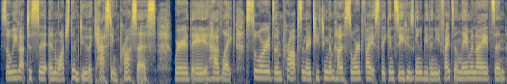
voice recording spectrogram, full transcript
So we got to sit and watch them do the casting process where they have like swords and props and they're teaching them how to sword fight so they can see who's going to be the Nephites and Lamanites. And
